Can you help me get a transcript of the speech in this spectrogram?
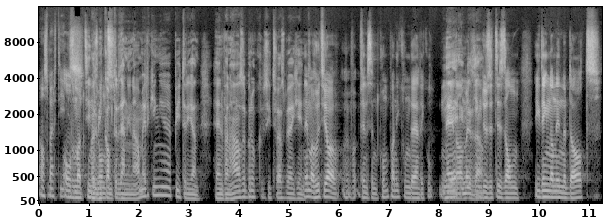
Als Martinez. als Martinez. Maar wie Want- komt er dan in aanmerking, eh, Pieter Jan? Hein van Hazenbroek zit vast bij Gent. Nee, maar goed, ja, Vincent Company komt eigenlijk ook niet Nee, in aanmerking. inderdaad. Dus het is dan... Ik denk dan inderdaad...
